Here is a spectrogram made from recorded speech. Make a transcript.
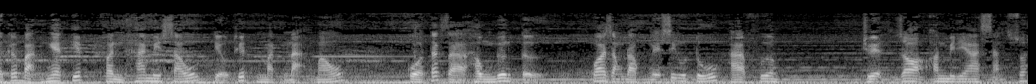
Mời các bạn nghe tiếp phần 26 tiểu thuyết Mặt nạ máu của tác giả Hồng Nương Tử qua giọng đọc nghệ sĩ ưu tú Hà Phương. Chuyện do Unmedia sản xuất.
